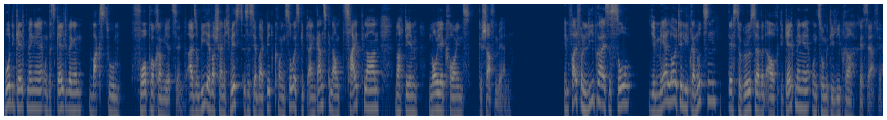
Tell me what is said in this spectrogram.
wo die Geldmenge und das Geldmengenwachstum vorprogrammiert sind. Also wie ihr wahrscheinlich wisst, ist es ja bei Bitcoin so, es gibt einen ganz genauen Zeitplan, nachdem neue Coins geschaffen werden. Im Fall von Libra ist es so, je mehr Leute Libra nutzen, desto größer wird auch die Geldmenge und somit die Libra-Reserve.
